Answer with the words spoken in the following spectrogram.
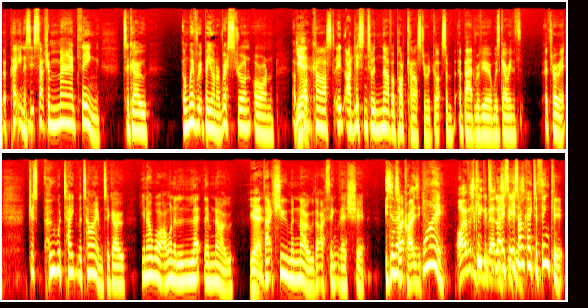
of pettiness. It's such a mad thing to go, and whether it be on a restaurant or on a Yeah. podcast, it, I'd listen to another podcaster who had got some a bad review and was going th- uh, through it. Just who would take the time to go? You know what? I want to let them know yeah. that human know that I think they're shit. Isn't It's that like, crazy? Why? I often keep it about like it's, it's okay to think it.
